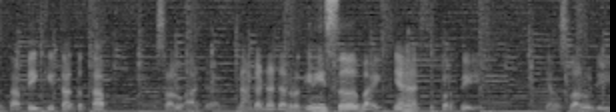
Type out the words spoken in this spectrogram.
tetapi kita tetap selalu ada. Nah, dana darurat ini sebaiknya seperti yang selalu di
